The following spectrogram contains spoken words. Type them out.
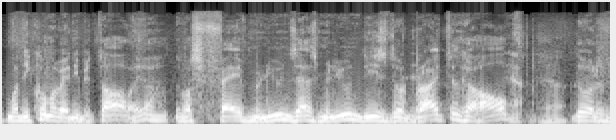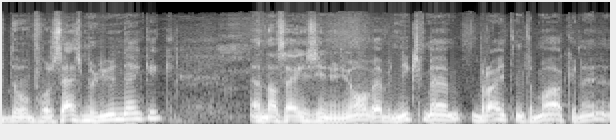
Maar die konden wij niet betalen. Ja. Dat was 5 miljoen, 6 miljoen. Die is door Brighton gehaald. Ja. Door, door, voor 6 miljoen, denk ik. En dan zeggen ze in Union, we hebben niks met Brighton te maken. Hè.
